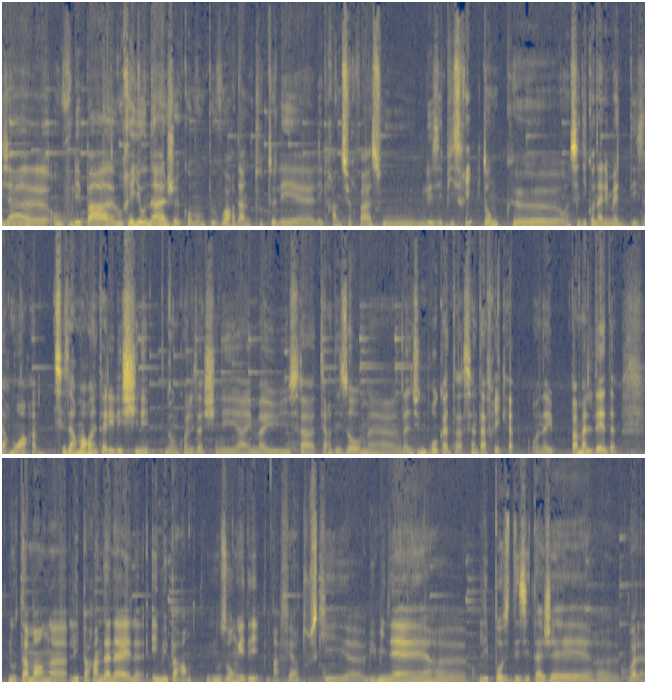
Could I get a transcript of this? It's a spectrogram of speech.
Déjà, euh, on ne voulait pas un rayonnage comme on peut voir dans toutes les, les grandes surfaces ou les épiceries. Donc, euh, on s'est dit qu'on allait mettre des armoires. Ces armoires, on est allé les chiner. Donc, on les a chinées à Emmaüs, à Terre des Hommes, euh, dans une brocante à Saint-Afrique. On a eu pas mal d'aide, notamment euh, les parents d'Anaël et mes parents nous ont aidés à faire tout ce qui est euh, luminaire, euh, les postes des étagères. euh, voilà,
